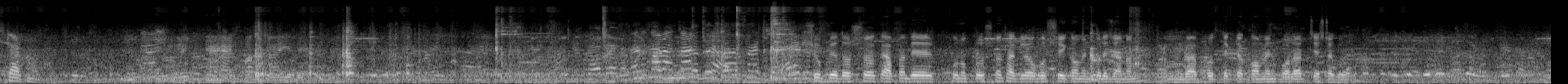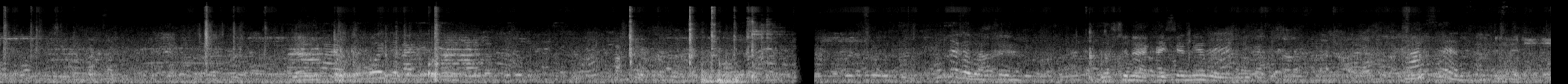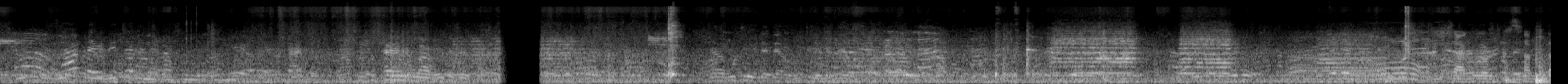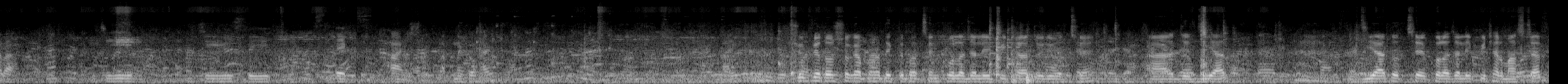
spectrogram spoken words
স্টার্ট না সুপ্রিয় দর্শক, আপনাদের কোনো প্রশ্ন থাকলে অবশ্যই কমেন্ট করে জানান। আমরা প্রত্যেকটা কমেন্ট পড়ার চেষ্টা করব। বসছি না খাইছে নিয়ে যাব। রুটি এনে দেও রুটি এনে দেও Sagar Santra ji G C X hi আপনাকেও হাই সুপ্রিয় দর্শক, আপনারা দেখতে পাচ্ছেন খোলা জালি পিঠা তৈরি হচ্ছে। আর যে জিয়াদ জিয়াদ হচ্ছে খোলা জালি পিঠার মাস্টার।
